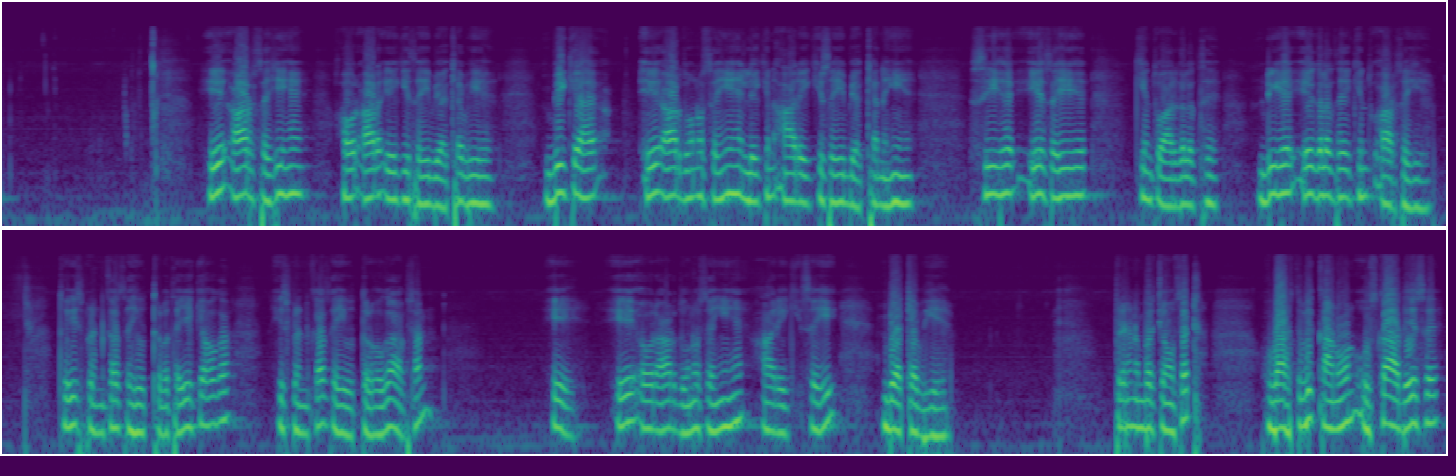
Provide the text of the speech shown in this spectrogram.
ए आर सही है और आर ए की सही व्याख्या भी है। बी क्या है? ए आर दोनों सही हैं, लेकिन आर ए की सही व्याख्या नहीं है। सी है ए सही है, किंतु आर गलत है। डी है ए गलत है, किंतु आर सही है। तो इस प्रश्न का सही उत्तर बताइए, क्या होगा? इस प्रश्न का सही उत्तर होगा ऑप्शन ए ए और आर दोनों सही हैं आर ए की सही व्याख्या भी है। प्रश्न नंबर चौंसठ। वास्तविक कानून उसका आदेश है,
